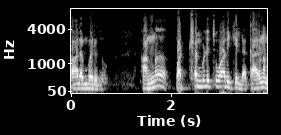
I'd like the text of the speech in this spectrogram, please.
കാലം വരുന്നു. അന്ന് പക്ഷം പിടിച്ചു വാദിക്കില്ല. കാരണം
